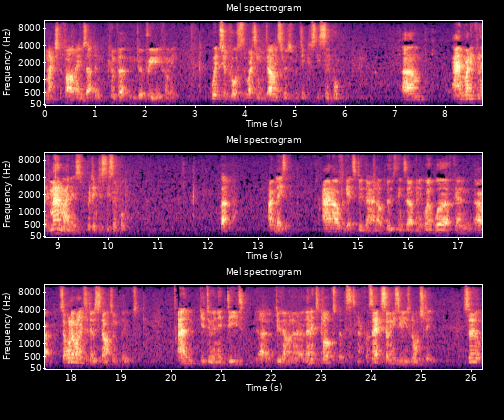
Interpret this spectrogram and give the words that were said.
match the file names up and convert and do a preview for me. Which, of course, writing in Dancer is ridiculously simple. Um, and running from the command line is ridiculously simple. But I'm lazy. And I'll forget to do that, and I'll boot things up, and it won't work. And uh, so what I wanted to do is start and boot. And you do indeed uh, do that on a Linux box, but this is Mac OS X, so we need to use launchd. So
